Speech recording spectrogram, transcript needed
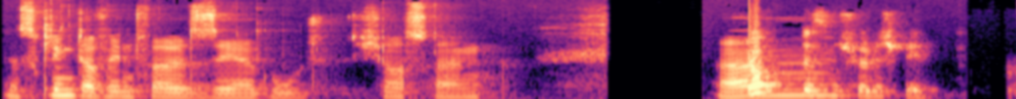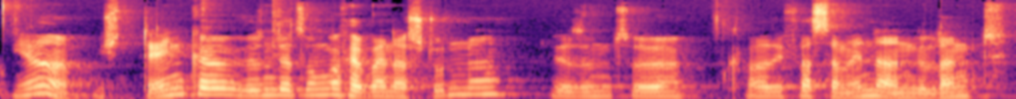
Das klingt auf jeden Fall sehr gut, würde ich auch sagen. Ähm, jo, das ist ein schönes Spiel. Ja, ich denke, wir sind jetzt ungefähr bei einer Stunde. Wir sind äh, quasi fast am Ende angelangt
